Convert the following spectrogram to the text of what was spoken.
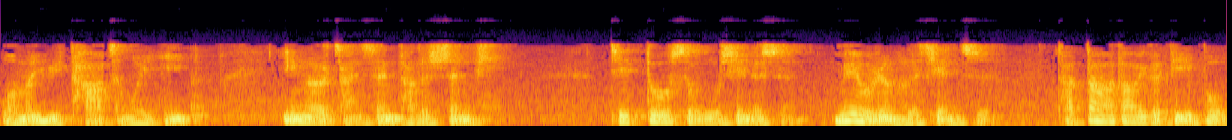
我们与他成为一，因而产生他的身体。基督是无限的神，没有任何的限制。他大到一个地步，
